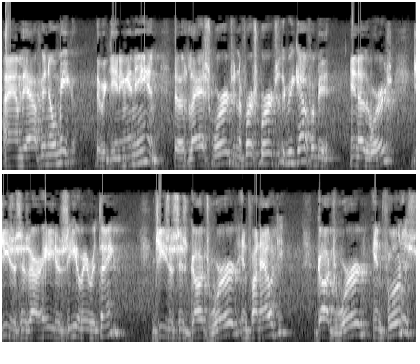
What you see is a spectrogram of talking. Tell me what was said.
I am the Alpha and Omega the beginning and the end, the last words and the first words of the Greek alphabet. In other words, Jesus is our A to Z of everything. Jesus is God's Word in finality, God's Word in fullness,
